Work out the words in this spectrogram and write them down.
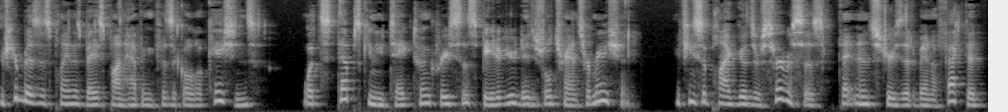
If your business plan is based upon having physical locations, what steps can you take to increase the speed of your digital transformation? If you supply goods or services to industries that have been affected,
